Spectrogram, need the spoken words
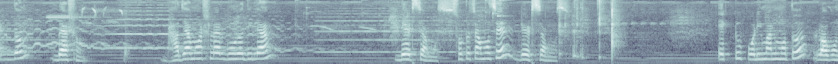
একদম বেসন। ভাজা মশলার গুঁড়ো দিলাম দেড় চামচ, ছোটো চামচের দেড় চামচ। একটু পরিমাণ মতো লবণ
